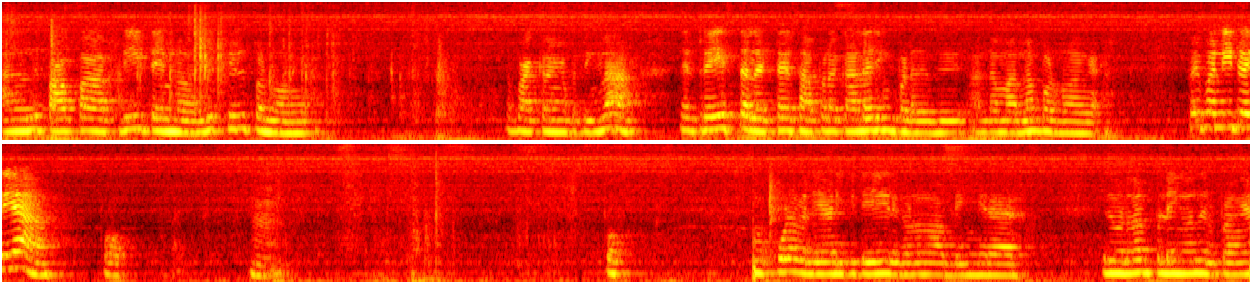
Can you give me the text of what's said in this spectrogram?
அது வந்து பாப்பா ஃப்ரீ டைமில் வந்து ஃபில் பண்ணுவாங்க. பார்க்குறாங்க பார்த்தீங்களா? இந்த ட்ரேஸ் தலட்டை சாப்பிட்ற கலரிங் பண்ணுறது அந்த மாதிரிலாம் பண்ணுவாங்க. போய் பண்ணிட்டு வரியா? போ. ம். போ. நம்ம கூட விளையாடிக்கிட்டே இருக்கணும் அப்படிங்கிற இதோட தான் பிள்ளைங்க வந்து இருப்பாங்க.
